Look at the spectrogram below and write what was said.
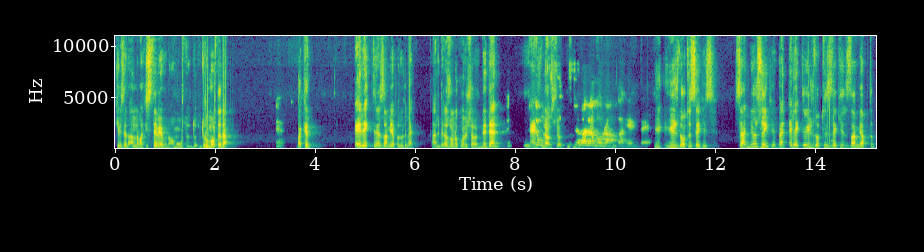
Kimse de anlamak istemiyor bunu. Ama orta- du- durum ortada. Evet. Bakın elektriğe zam yapıldı değil mi? Hadi biraz onu konuşalım. Neden Enflasyon. %38'e varan oranda hem de. Yüzde otuz sekiz. Sen diyorsun ki ben elektriğe yüzde otuz sekiz zam yaptım.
